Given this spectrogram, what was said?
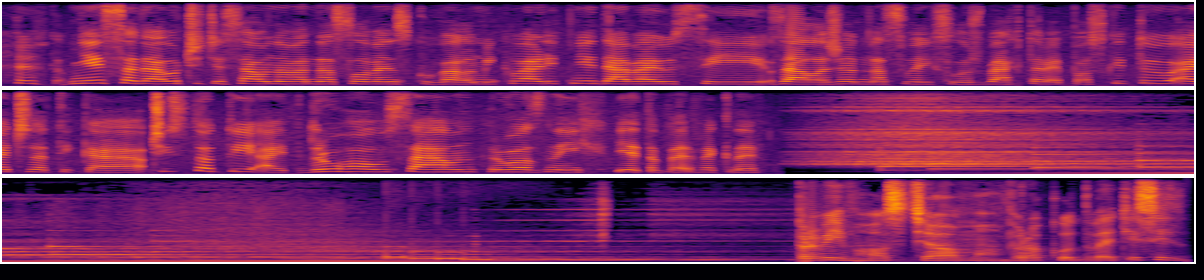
Dnes sa sa dá určite saunovať na Slovensku veľmi kvalitne, dávajú si záležať na svojich službách, ktoré poskytujú, aj čo sa týka čistoty, aj druhov saun rôznych, je to perfektné. Prvým hostom v roku 2022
